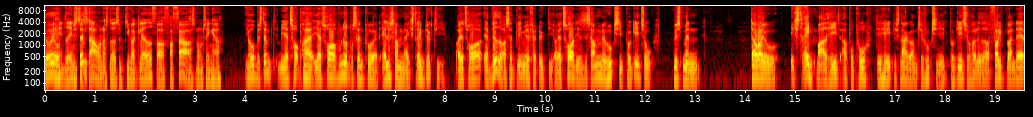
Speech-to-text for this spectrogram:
jo, er jo, hentet ind bestemt. til Stavn og sådan noget, som de var glade for fra før og sådan nogle ting her. Jo, bestemt. Men jeg tror, på, jeg tror 100% på, at alle sammen er ekstremt dygtige. Og jeg tror, jeg ved også, at BMF er dygtig. Og jeg tror, det er det samme med Huxi på G2. Hvis man... Der var jo ekstremt meget hate, apropos det hate, vi snakker om til Huxi, ikke, på G2-holdet, og folk var endda,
